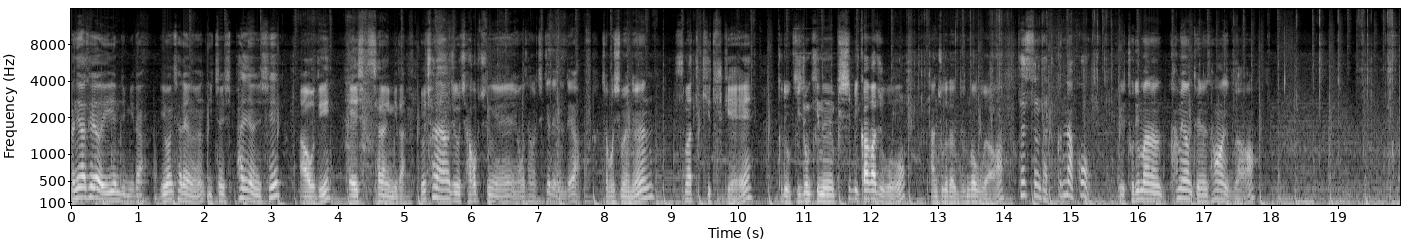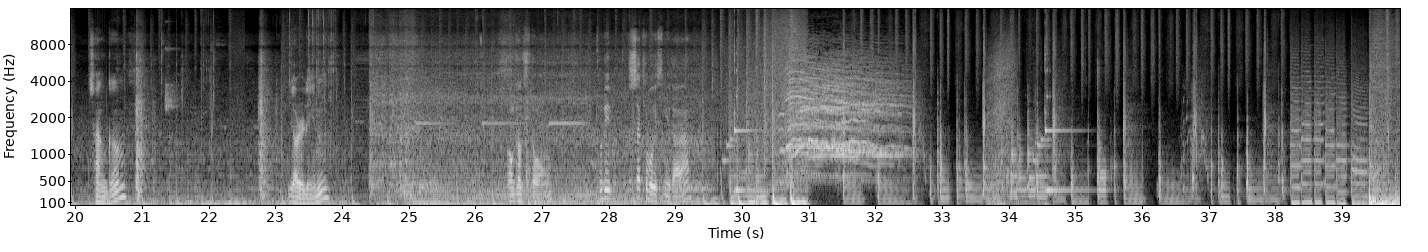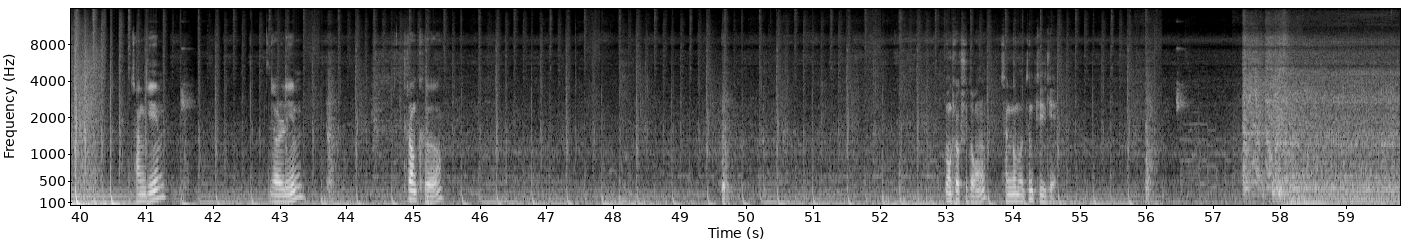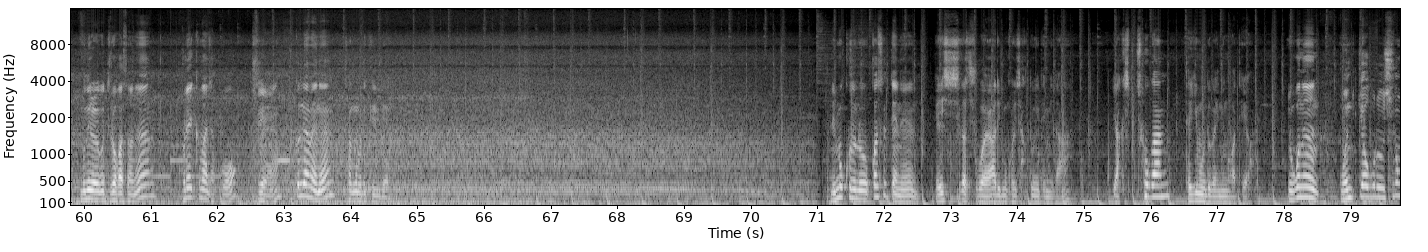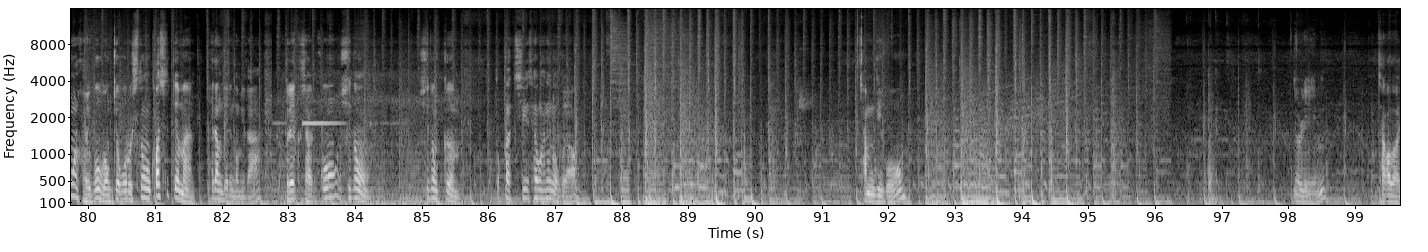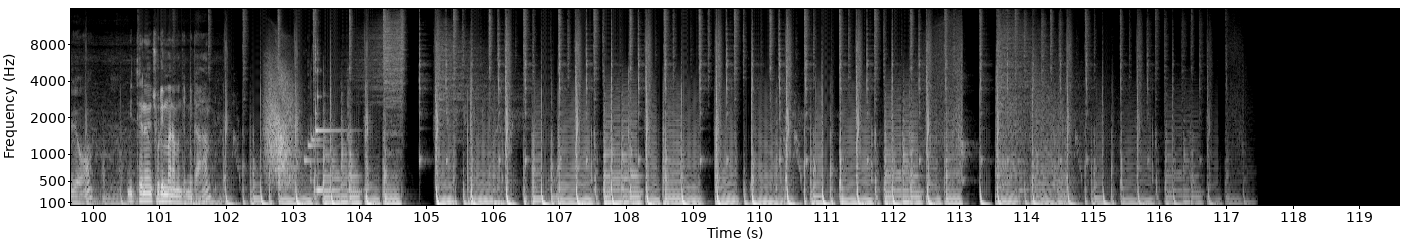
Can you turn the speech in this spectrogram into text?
안녕하세요 AMG입니다. 이번 차량은 2018년식 아우디 A6 차량입니다. 이 차량 지금 작업 중에 영상을 찍게 되는데요. 자 보시면은 스마트 키두개 그리고 기존 키는 PCB 까가지고 안쪽에다 넣은 거고요. 테스트는 다 끝났고 조립만 하면 되는 상황이고요. 잠금 열림 원격 시동 조립 시작해 보겠습니다. 잠김, 열림, 트렁크, 원격 시동, 잠금 버튼 길게. 문을 열고 들어가서는 브레이크만 잡고 주행 끌려면은 잠금 버튼 길게. 리모컨으로 껐을 때는 ACC가 죽어야 리모컨이 작동이 됩니다. 약 10초간 대기 모드가 있는 것 같아요. 요거는 원격으로 시동을 걸고 원격으로 시동을 껐을 때만 해당되는 겁니다. 브레이크 잡고 시동 시동 끔 똑같이 사용하는 거고요 잠기고. 열림. 작업 완료. 밑에는 조립만 하면 됩니다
